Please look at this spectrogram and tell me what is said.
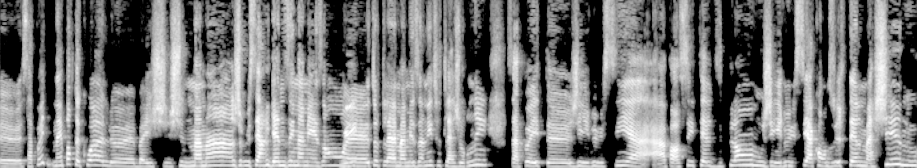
Euh, ça peut être n'importe quoi. Là. Ben, je, suis une maman, j'ai réussi à organiser ma maison, toute la, ma maisonnée toute la journée. Ça peut être j'ai réussi à, passer tel diplôme ou j'ai réussi à conduire telle machine ou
